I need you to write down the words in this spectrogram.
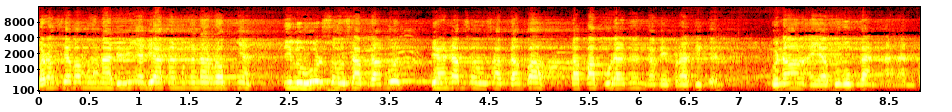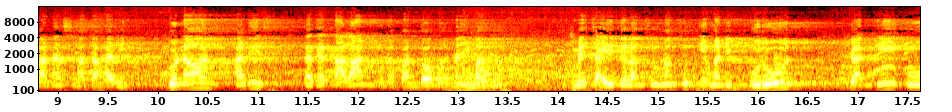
Barang siapa mengenal dirinya dia akan mengenal robnya. Di luhur seusap rambut, di hadap seusap dampal, kapakuraneun kabeh perhatikan. Kunaon aya buukan nahan panas matahari. Kunaon alis tete talang mun pantomah na imah mah. Mecai itu langsung-langsung iman dikurut ganti ku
